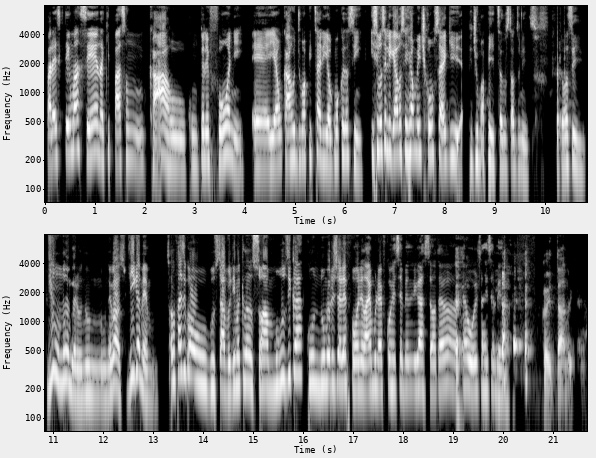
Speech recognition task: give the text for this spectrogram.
Parece que tem uma cena que passa um carro com um telefone é, e é um carro de uma pizzaria, alguma coisa assim. E se você ligar, você realmente consegue pedir uma pizza nos Estados Unidos. Então, assim, viu um número no, no, negócio? Liga mesmo. Só não faz igual o Gustavo Lima que lançou a música com o número de telefone lá e a mulher ficou recebendo ligação até, até hoje, tá recebendo. Coitado, cara.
